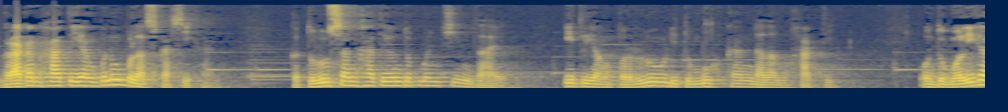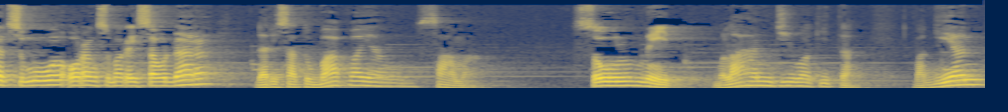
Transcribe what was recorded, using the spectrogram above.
Gerakan hati yang penuh belas kasihan, ketulusan hati untuk mencintai, itu yang perlu ditumbuhkan dalam hati. Untuk melihat semua orang sebagai saudara dari satu Bapa yang sama. Soulmate, belahan jiwa kita, bagian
